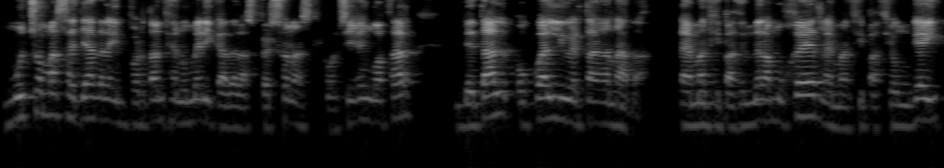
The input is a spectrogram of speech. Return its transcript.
mucho más allá de la importancia numérica de las personas que consiguen gozar de tal o cual libertad ganada. La emancipación de la mujer, la emancipación gay,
